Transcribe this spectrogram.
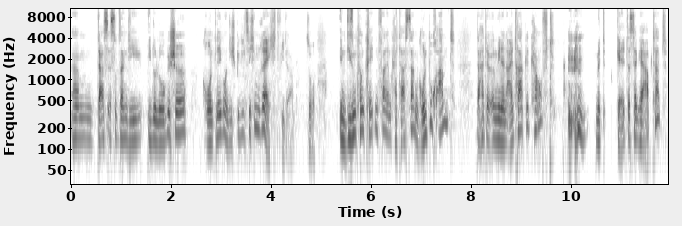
Ähm, das ist sozusagen die ideologische Grundlegung und die spiegelt sich im Recht wieder. So. In diesem konkreten Fall im Kataster, im Grundbuchamt, da hat er irgendwie einen Eintrag gekauft mit Geld, das er geerbt hat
